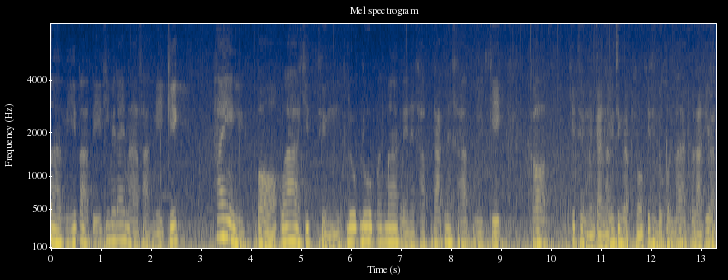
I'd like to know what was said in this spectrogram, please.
มามีป่าปีที่ไม่ได้มาฝากมีกิ๊ก ให้บอกว่าคิดถึงลูกๆมาก ๆเลยนะครับ รักนะครับมีกิ๊ก ก็คิดถึงเหมือนกันครับจริงๆแบบโหคิดถึงทุกคนมาก เวลาที่แบบ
